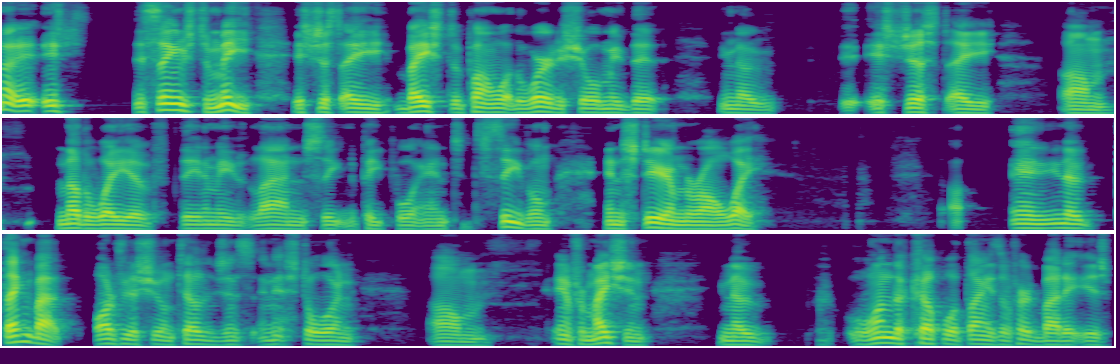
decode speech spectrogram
no, it, it, it seems to me it's just a based upon what the word is showing me that you know it's just a um another way of the enemy lying and deceiving the people and to deceive them and steer them the wrong way. Uh, and you know, thinking about artificial intelligence and it storing um, information, you know, one of the couple of things I've heard about it is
